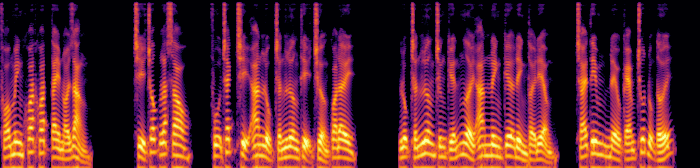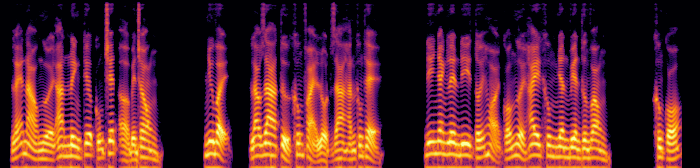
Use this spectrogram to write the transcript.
Phó Minh khoát khoát tay nói rằng, chỉ chốc lát sau, phụ trách trị an Lục Trấn Lương thị trưởng qua đây. Lục Trấn Lương chứng kiến người an ninh kia đỉnh thời điểm, trái tim đều kém chút đụng tới, lẽ nào người an ninh kia cũng chết ở bên trong. Như vậy, lao ra tử không phải lột ra hắn không thể. Đi nhanh lên đi tới hỏi có người hay không nhân viên thương vong. Không có,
